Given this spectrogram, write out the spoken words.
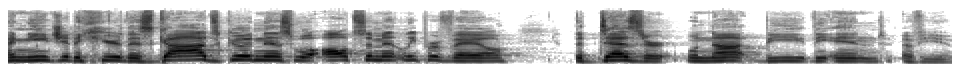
I need you to hear this God's goodness will ultimately prevail, the desert will not be the end of you.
